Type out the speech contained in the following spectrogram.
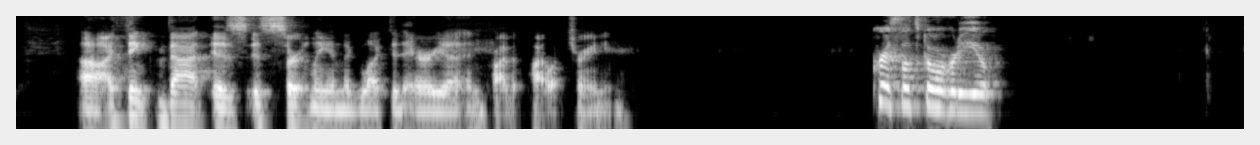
uh, I think that is is certainly a neglected area in private pilot training. Chris, let's go over to you.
